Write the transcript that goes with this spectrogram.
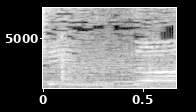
心的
